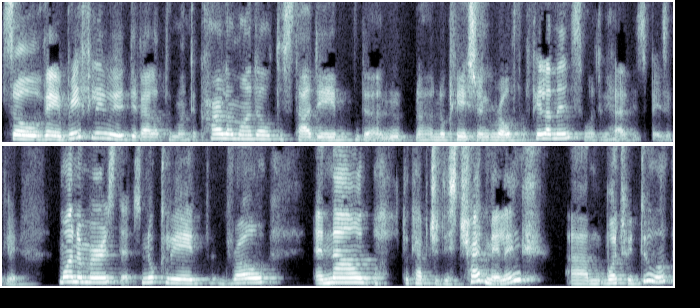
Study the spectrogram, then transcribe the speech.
So very briefly, we developed a Monte Carlo model to study the uh, nucleation growth of filaments. What we have is basically monomers that nucleate, grow. And now to capture this treadmilling, um, what we do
